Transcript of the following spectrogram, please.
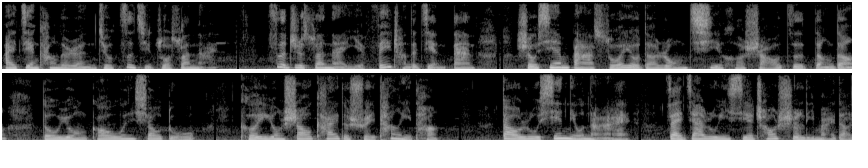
爱健康的人就自己做酸奶。自制酸奶也非常的简单。首先把所有的容器和勺子等等。都用高温消毒，可以用烧开的水烫一烫，倒入鲜牛奶，再加入一些超市里买的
